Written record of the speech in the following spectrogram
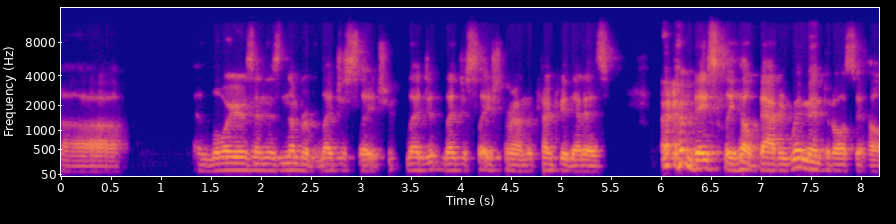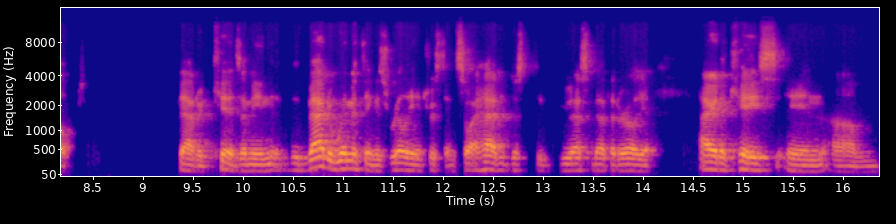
uh, and lawyers, and there's a number of legislation, leg, legislation around the country that has basically helped battered women, but also helped battered kids. I mean, the battered women thing is really interesting. So I had just, you asked about that earlier. I had a case in um,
